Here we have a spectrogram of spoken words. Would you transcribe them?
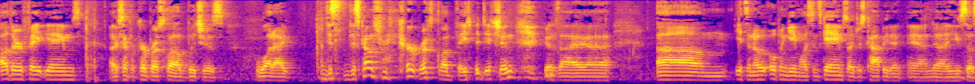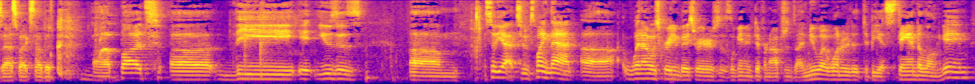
other Fate games, except for Kerberos Club, which is what I. This this comes from Kerberos Club Fate Edition because I. Uh, um, it's an open game license game, so I just copied it and uh, used those aspects of it. Uh, but uh, the it uses um, so yeah, to explain that, uh, when I was creating Base Raiders, I was looking at different options. I knew I wanted it to be a standalone game,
